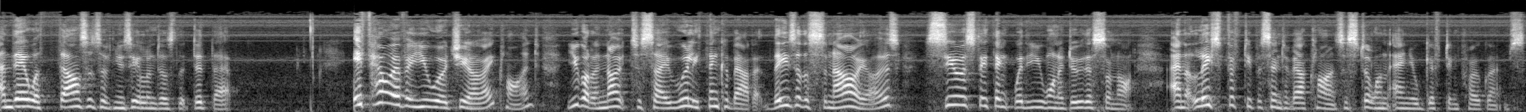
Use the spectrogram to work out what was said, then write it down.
And there were thousands of New Zealanders that did that. If, however, you were a GRA client, you got a note to say, really think about it. These are the scenarios. Seriously think whether you want to do this or not. And at least 50% of our clients are still on annual gifting programs.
